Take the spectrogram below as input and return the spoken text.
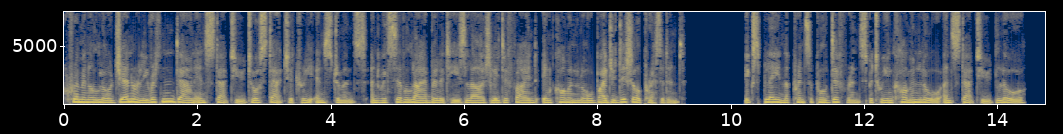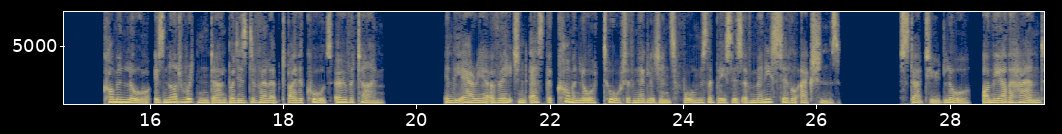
Criminal law generally written down in statute or statutory instruments and with civil liabilities largely defined in common law by judicial precedent. Explain the principal difference between common law and statute law. Common law is not written down but is developed by the courts over time. In the area of H&S the common law tort of negligence forms the basis of many civil actions. Statute law, on the other hand,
